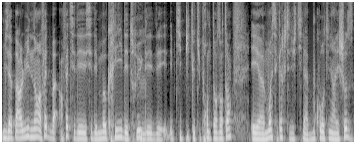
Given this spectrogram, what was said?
Mis à part lui, non, en fait bah en fait c'est des c'est des moqueries, des trucs, Mm. des, des des petits pics que tu prends de temps en temps et euh, moi c'est clair que j'étais du style à beaucoup retenir les choses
